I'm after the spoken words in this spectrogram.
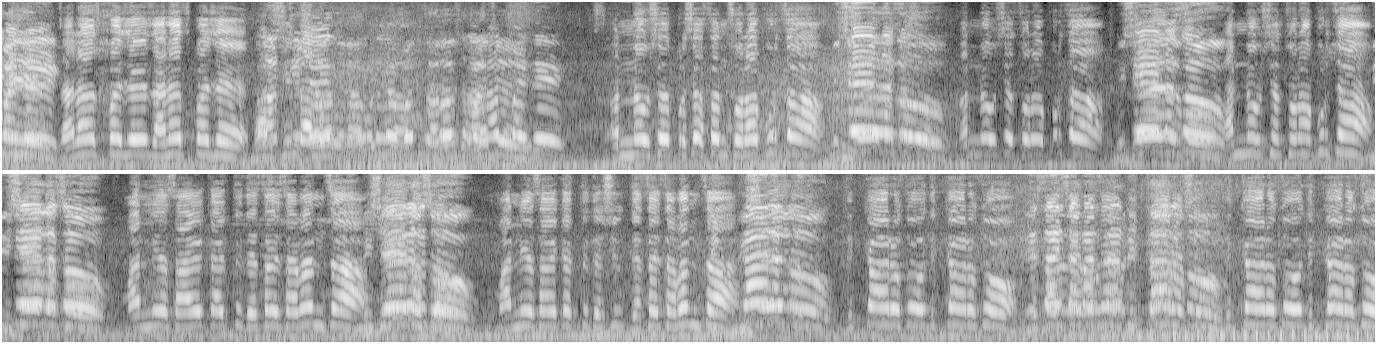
पाहिजे. झालाच पाहिजे. झालाच पाहिजे. झालाच पाहिजे अन्न औषध प्रशासन सोलापूरचा. निषेध असो. अन्न औषध सोलापूरचा. निषेध असो. अन्न औषध सोलापूरचा. निषेध असो. माननीय सहाय्यक आयुक्त देसाई साहेबांचा. निषेध असो. माननीय आयुक्त देशू- देसाई साहेबांचा. धिक्कार असो. धिक्कार असो धिक्कार असो. देसाई साहेबांचा धिक्कार असो. धिक्कार असो धिक्कार असो.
